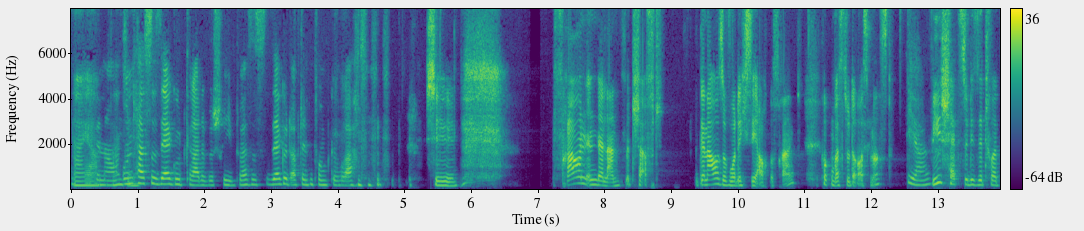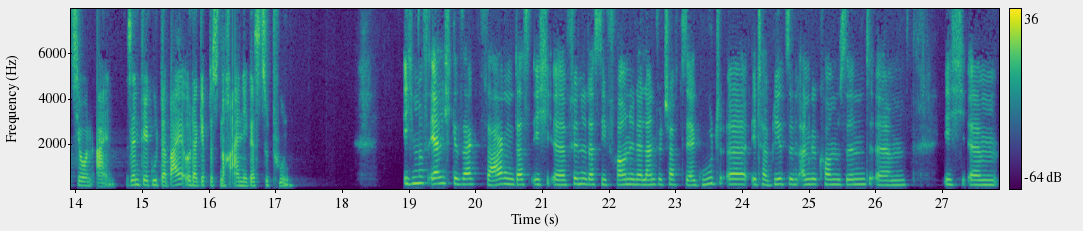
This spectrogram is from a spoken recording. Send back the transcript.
Naja. Ah genau. Wahnsinn. Und hast du sehr gut gerade beschrieben. Du hast es sehr gut auf den Punkt gebracht. Schön. Frauen in der Landwirtschaft. Genauso wurde ich sie auch gefragt. Gucken, was du daraus machst. Ja. Wie schätzt du die Situation ein? Sind wir gut dabei oder gibt es noch einiges zu tun? Ich muss ehrlich gesagt sagen, dass ich äh, finde, dass die Frauen in der Landwirtschaft sehr gut äh, etabliert sind, angekommen sind. Ähm, ich ähm,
